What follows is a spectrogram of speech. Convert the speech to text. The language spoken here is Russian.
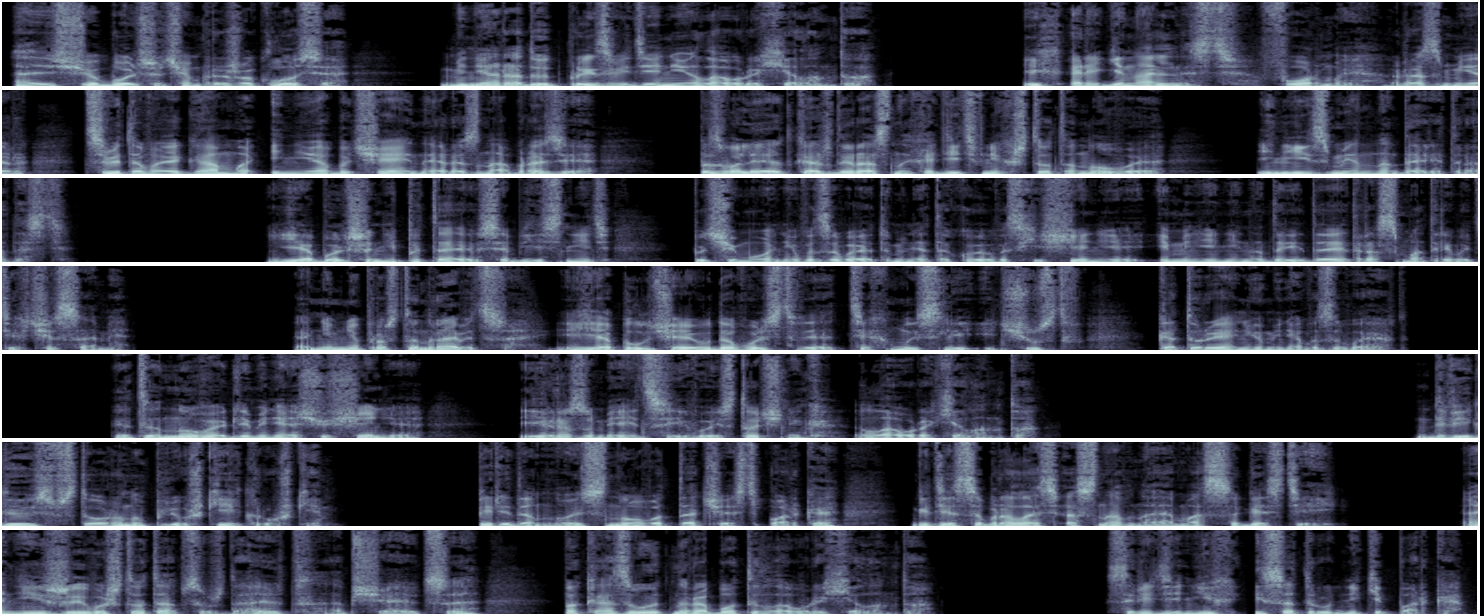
А еще больше, чем прыжок лося, меня радуют произведения Лауры Хелланту. Их оригинальность, формы, размер, цветовая гамма и необычайное разнообразие позволяют каждый раз находить в них что-то новое и неизменно дарят радость. Я больше не пытаюсь объяснить, почему они вызывают у меня такое восхищение, и мне не надоедает рассматривать их часами. Они мне просто нравятся, и я получаю удовольствие от тех мыслей и чувств, которые они у меня вызывают. Это новое для меня ощущение, и, разумеется, его источник — Лаура Хелланту. Двигаюсь в сторону плюшки и кружки. Передо мной снова та часть парка, где собралась основная масса гостей. Они живо что-то обсуждают, общаются, показывают на работы Лауры Хелланту. Среди них и сотрудники парка.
